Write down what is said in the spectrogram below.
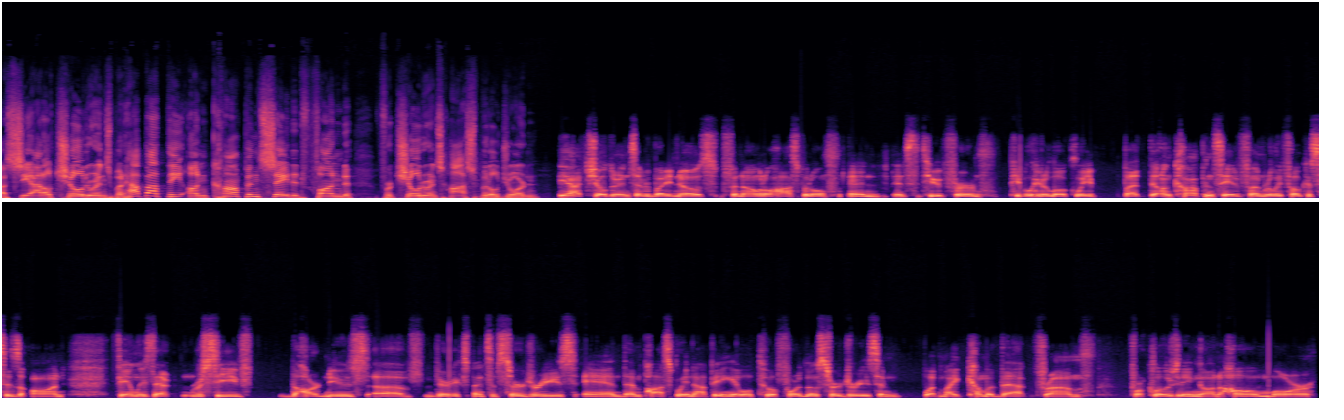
uh, Seattle Children's, but how about the uncompensated fund for Children's Hospital, Jordan? Yeah, Children's, everybody knows, phenomenal hospital and institute for people here locally. But the uncompensated fund really focuses on families that receive the hard news of very expensive surgeries and them possibly not being able to afford those surgeries and what might come of that from foreclosing on a home or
